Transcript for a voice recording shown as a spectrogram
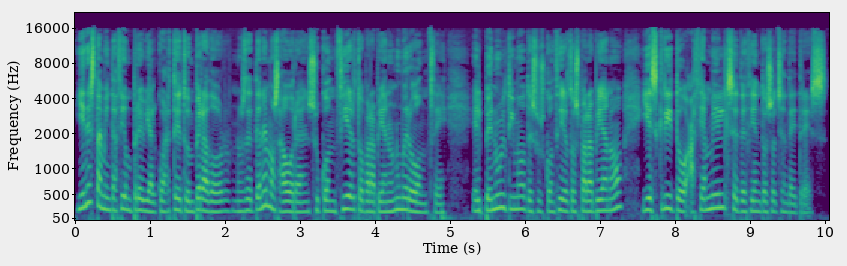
Y en esta ambientación previa al Cuarteto Emperador, nos detenemos ahora en su concierto para piano número 11, el penúltimo de sus conciertos para piano y escrito hacia 1783.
